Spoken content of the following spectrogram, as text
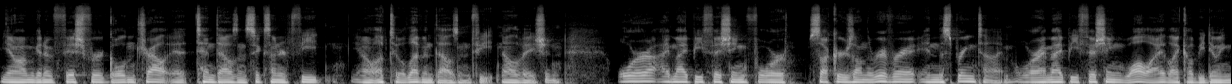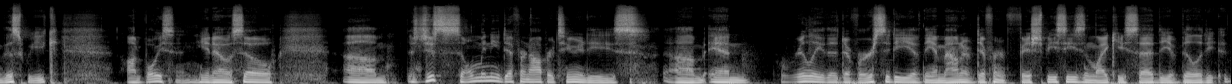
you know I'm going to fish for golden trout at 10,600 feet you know up to 11,000 feet in elevation or I might be fishing for suckers on the river in the springtime or I might be fishing walleye like I'll be doing this week on Boysen, you know, so um, there's just so many different opportunities um, and really the diversity of the amount of different fish species and like you said the ability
